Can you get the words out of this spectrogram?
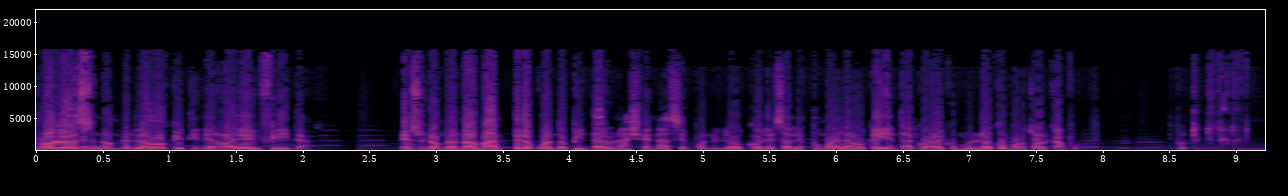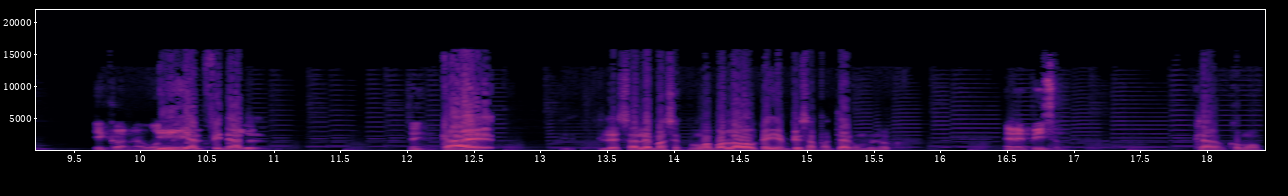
Rolo es un hombre lobo que tiene rabia infinita. Es un hombre normal, pero cuando pinta luna llena se pone loco, le sale espuma de la boca y entra a correr como un loco por todo el campo. Tipo, tuc, tuc, tuc. Y con algún. Y al final Sí, cae, le sale más espuma por la boca y empieza a patear como un loco. en el piso. Claro, como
